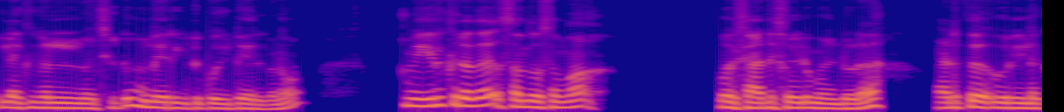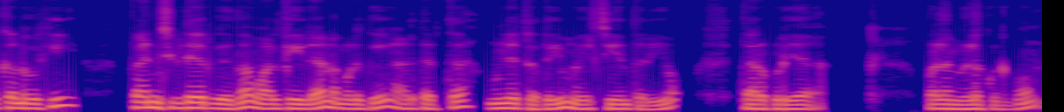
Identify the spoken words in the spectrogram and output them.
இலக்குகள் வச்சுட்டு முன்னேறிக்கிட்டு போயிட்டே இருக்கணும். நம்ம இருக்கிறத சந்தோஷமாக ஒரு சாட்டிஸ்ஃபைடு மைண்டோட அடுத்த ஒரு இலக்க நோக்கி பயணிச்சுக்கிட்டே இருக்கிறது தான் வாழ்க்கையில் நம்மளுக்கு அடுத்தடுத்த முன்னேற்றத்தையும், மகிழ்ச்சியும் தெரியும் தரக்கூடிய பலன்களை கொடுக்கும்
